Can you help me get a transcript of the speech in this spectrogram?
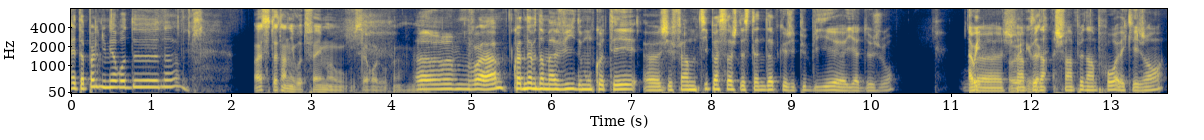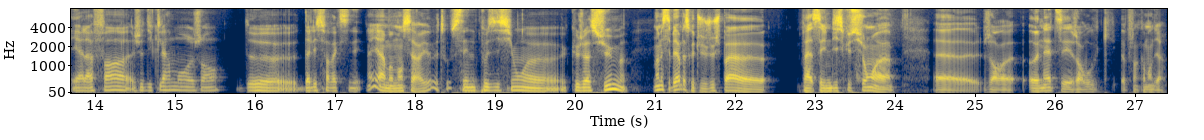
Eh, t'as pas le numéro de... non Ouais, c'est peut-être un niveau de fame où c'est relou. quoi. Euh, voilà. Quoi de neuf dans ma vie de mon côté Euh, J'ai fait un petit passage de stand-up que j'ai publié euh, il y a deux jours. Ah oui. Euh, je, Oui, fais un peu exact. d'im- je fais un peu d'impro avec les gens et à la fin, je dis clairement aux gens d'aller se faire vacciner. Ah, Il y a un moment sérieux et tout. C'est une position que j'assume. Non, mais c'est bien parce que tu juges pas. Enfin, c'est une discussion, genre, honnête et genre. Enfin, comment dire?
